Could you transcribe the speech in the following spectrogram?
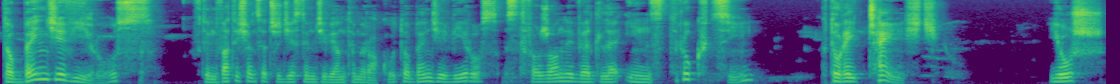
to będzie wirus w tym 2039 roku, to będzie wirus stworzony wedle instrukcji, której część już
